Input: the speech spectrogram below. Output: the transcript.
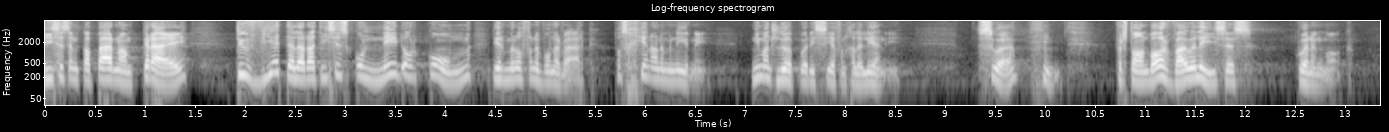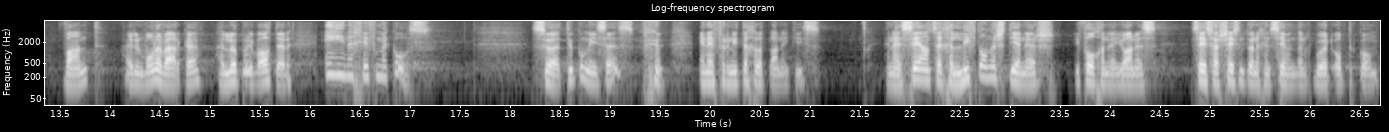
Jesus in Kapernaum kry, toe weet hulle dat Jesus kon net daar kom deur middel van 'n wonderwerk. Dit was geen ander manier nie. Niemand loop oor die see van Galilea nie. So, verstaanbaar wou hulle Jesus koning maak, want hy doen wonderwerke, hy loop oor die water en hy gee vir my kos. So, toe kom Jesus en hy vernietig hulle plannetjies. En hy sê aan sy geliefde ondersteuners die volgende Johannes 6 vers 26 en 27 behoort op te kom.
